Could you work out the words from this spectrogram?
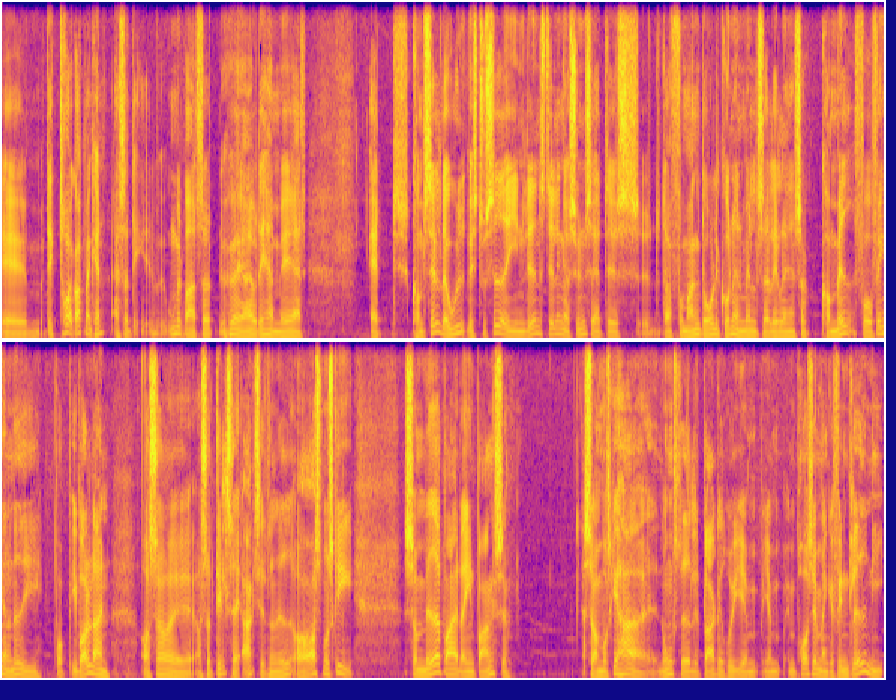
Øh, det tror jeg godt, man kan. Altså, det, umiddelbart så hører jeg jo det her med, at at komme selv derud, hvis du sidder i en ledende stilling og synes, at øh, der er for mange dårlige kundeanmeldelser eller eller andet, så kom med, få fingrene ned i, i bolddejen, og så, øh, og så deltage aktivt dernede. Og også måske som medarbejder i en branche, som måske har nogle steder lidt blakket ry, jamen, jamen, prøv at se, om man kan finde glæden i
